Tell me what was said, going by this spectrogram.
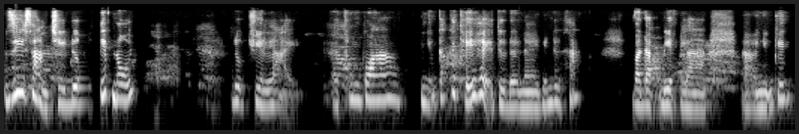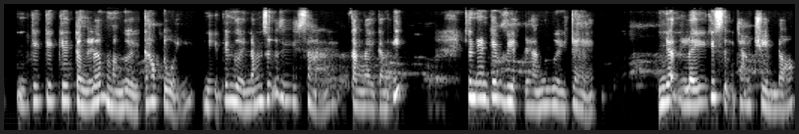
Di sản chỉ được tiếp nối, được truyền lại à, thông qua những các cái thế hệ từ đời này đến đời khác và đặc biệt là à, những cái cái cái cái tầng lớp mà người cao tuổi những cái người nắm giữ di sản càng ngày càng ít cho nên cái việc là người trẻ nhận lấy cái sự trao truyền đó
